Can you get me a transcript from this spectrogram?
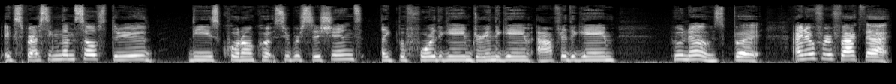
expressing themselves through these quote unquote superstitions, like before the game, during the game, after the game. Who knows? But I know for a fact that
